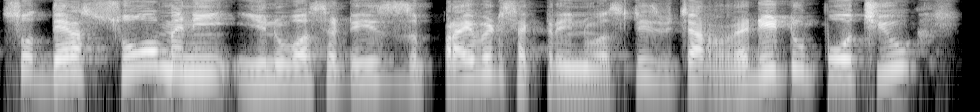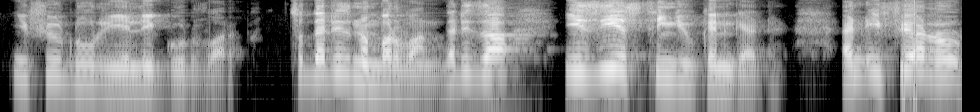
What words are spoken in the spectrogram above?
So there are so many universities, private sector universities, which are ready to poach you if you do really good work. So that is number one. That is the easiest thing you can get. And if you are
